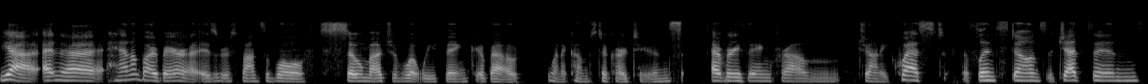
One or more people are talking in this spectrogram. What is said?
Yeah, and uh, Hanna Barbera is responsible for so much of what we think about when it comes to cartoons. Everything from Jonny Quest, the Flintstones, the Jetsons,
